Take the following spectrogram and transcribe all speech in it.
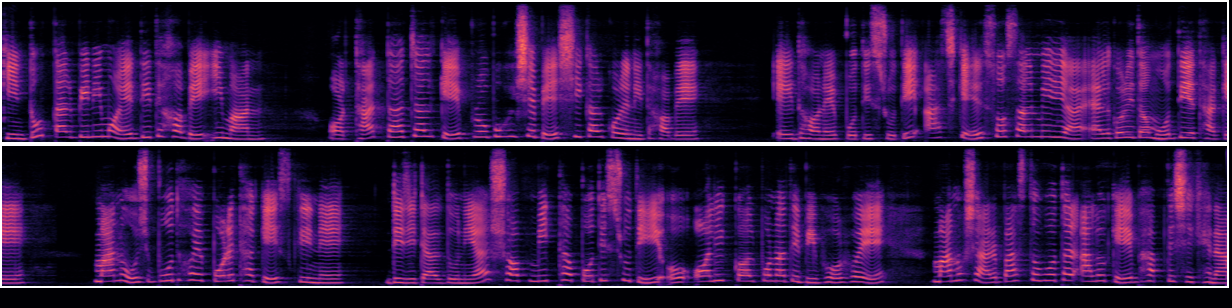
কিন্তু তার বিনিময়ে দিতে হবে ইমান অর্থাৎ দাজ্জালকে প্রভু হিসেবে স্বীকার করে নিতে হবে। এই ধরনের প্রতিশ্রুতি আজকের সোশ্যাল মিডিয়া অ্যালগোরিদমও দিয়ে থাকে। মানুষ বুধ হয়ে পড়ে থাকে স্ক্রিনে। ডিজিটাল দুনিয়ার সব মিথ্যা প্রতিশ্রুতি ও অলিক কল্পনাতে বিভোর হয়ে মানুষ আর বাস্তবতার আলোকে ভাবতে শেখে না।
